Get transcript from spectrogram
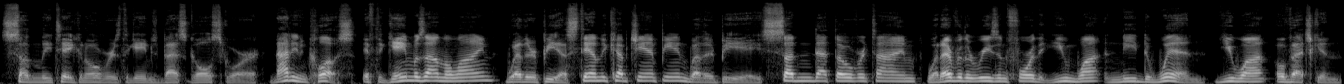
suddenly taken over as the game's best goal scorer? Not even close. If the game was on the line, whether it be a Stanley Cup champion, whether it be a sudden death overtime, whatever the reason for that you want and need to win, you want Ovechkin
